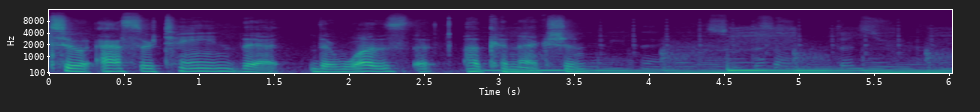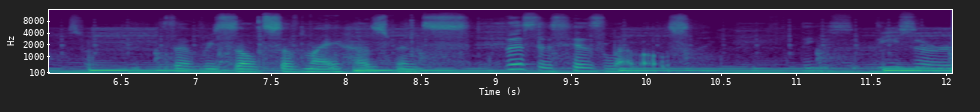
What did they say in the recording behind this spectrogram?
to ascertain that there was a, a connection. The results of my husband's, this is his levels. These, these are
